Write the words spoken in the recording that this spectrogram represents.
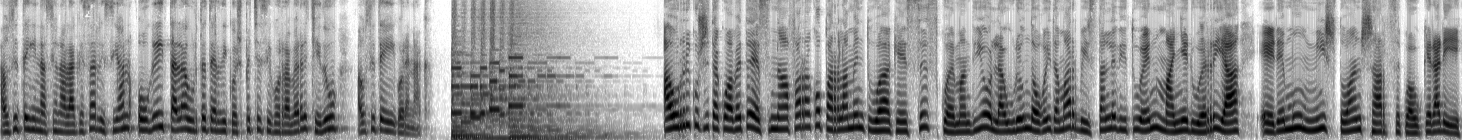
Auzitegi Nazionalak ezarri zion 24 urte terdiko espetxe zigorra berretsi du Auzitegi Gorenak. Aurrikusitakoa betez, Nafarrako parlamentuak ezezko eman dio laureunda hogeita mar biztanle dituen maineru herria eremu mistoan sartzeko aukerari.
